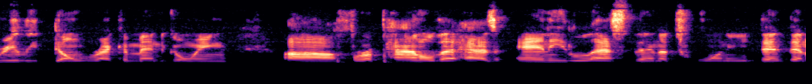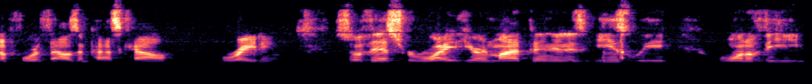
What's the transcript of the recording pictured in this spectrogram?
really don't recommend going uh, for a panel that has any less than a 20 than, than a 4,000 pascal rating. So this right here, in my opinion, is easily one of the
